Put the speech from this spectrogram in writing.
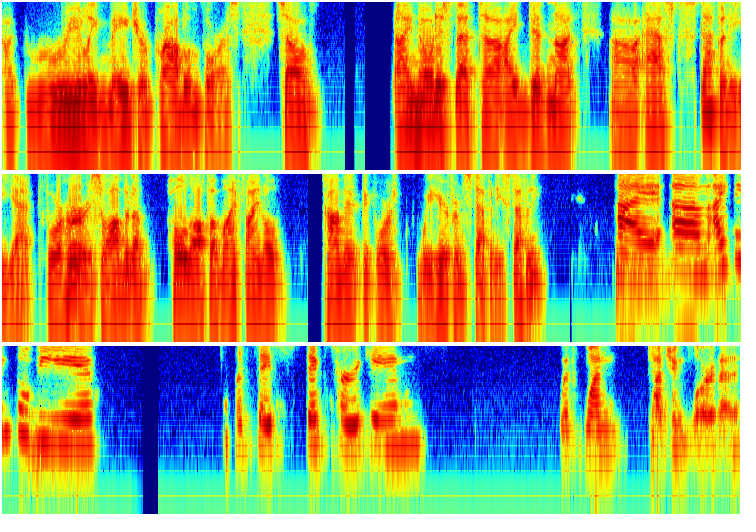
a really major problem for us. So I noticed that uh, I did not uh, ask Stephanie yet for hers. So I'm going to hold off on my final comment before we hear from Stephanie. Stephanie? Hi. Um, I think there'll be, let's say, six hurricanes with one touching Florida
